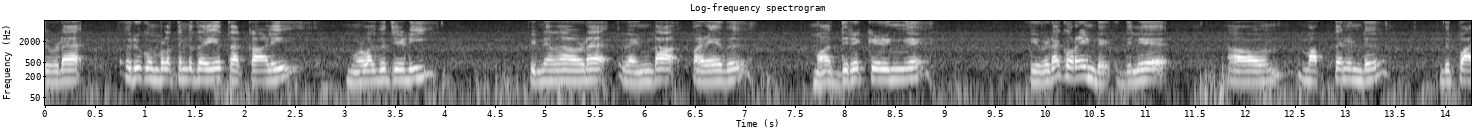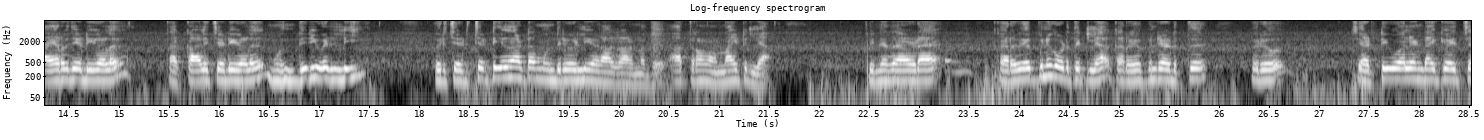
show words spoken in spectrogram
ഇവിടെ ഒരു കുമ്പളത്തിന്റെ തൈ തക്കാളി മുളക് ചെടി പിന്നെ അവിടെ വെണ്ട പഴയത് മധുരക്കിഴങ്ങ് ഇവിടെ കുറേ ഉണ്ട് ഇതിൽ മത്തനുണ്ട്. ഇത് പയർ ചെടികൾ തക്കാളി ചെടികൾ മുന്തിരിവള്ളി ഒരു ചെടിച്ചട്ടിയിൽ നട്ട മുന്തിരിവള്ളിയാണ് ആ കാണുന്നത്. അത്ര നന്നായിട്ടില്ല. പിന്നെ ഇത് അവിടെ കറിവേപ്പിന് കൊടുത്തിട്ടില്ല. കറിവേപ്പിന്റെ അടുത്ത് ഒരു ചട്ടി പോലെ ഉണ്ടാക്കി വെച്ച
